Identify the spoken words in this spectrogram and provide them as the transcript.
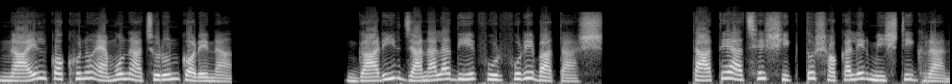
নাইল কখনো এমন আচরণ করে না। গাড়ির জানালা দিয়ে ফুরফুরে বাতাস। তাতে আছে সিক্ত সকালের মিষ্টি ঘ্রাণ।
